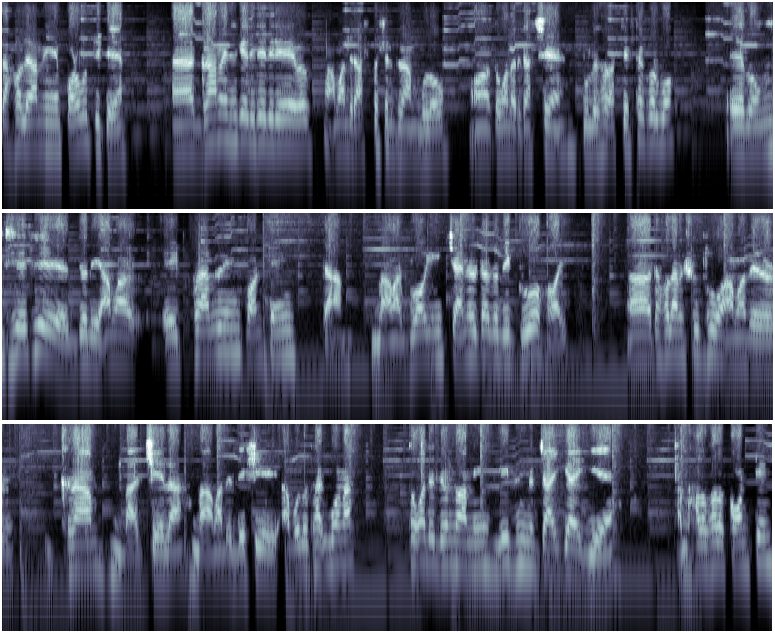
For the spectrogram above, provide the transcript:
তাহলে আমি পরবর্তীতে গ্রামে থেকে ধীরে ধীরে আমাদের আশপাশের গ্রামগুলো তোমাদের কাছে তুলে ধরার চেষ্টা করব। এবং ধীরে ধীরে যদি আমার এই ট্রাভেলিং কন্টেন্টটা বা আমার ব্লগিং চ্যানেলটা যদি গ্রো হয় তাহলে আমি শুধু আমাদের গ্রাম বা জেলা বা আমাদের দেশে আবদ্ধ থাকব না। তোমাদের জন্য আমি বিভিন্ন জায়গায় গিয়ে ভালো ভালো কন্টেন্ট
